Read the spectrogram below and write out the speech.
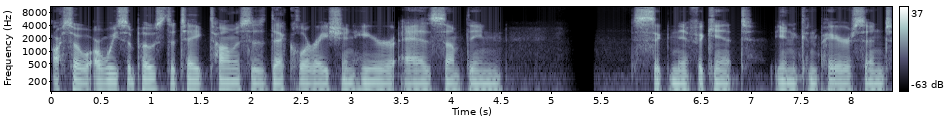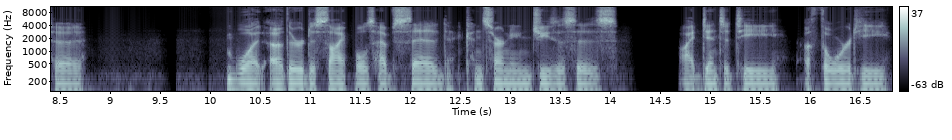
are- So, are we supposed to take Thomas's declaration here as something significant in comparison to what other disciples have said concerning Jesus's identity, authority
